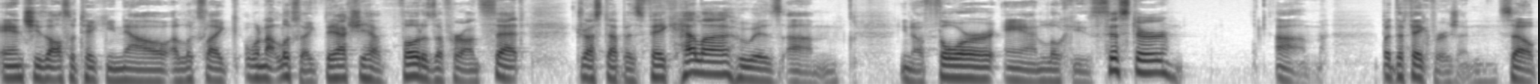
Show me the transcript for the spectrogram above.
And she's also taking now, it looks like, well, not looks like, they actually have photos of her on set dressed up as fake Hela, who is, um, you know, Thor and Loki's sister, um, but the fake version. So,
